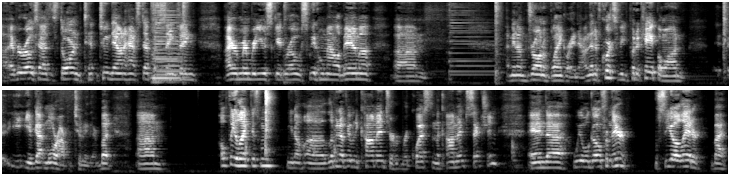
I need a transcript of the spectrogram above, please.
Uh, Every Rose Has its Thorn, t- Tune Down a Half Step, the same thing. I Remember You, Skid Row, Sweet Home Alabama. Um, I mean, I'm drawing a blank right now. And then, of course, if you put a capo on, you've got more opportunity there. But um, hopefully you like this one. You know, uh, let me know if you have any comments or requests in the comments section. And uh, we will go from there. We'll see you all later. Bye.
